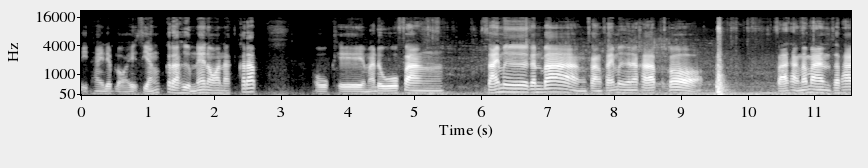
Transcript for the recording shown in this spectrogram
ติดให้เรียบร้อยเสียงกระหึ่มแน่นอนนะครับ โอเค มาดูฝั่งซ้ายมือกันบ้าง ฝั่งซ้ายมือนะครับ ก็ฝาถังน้ำมันสภาพ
